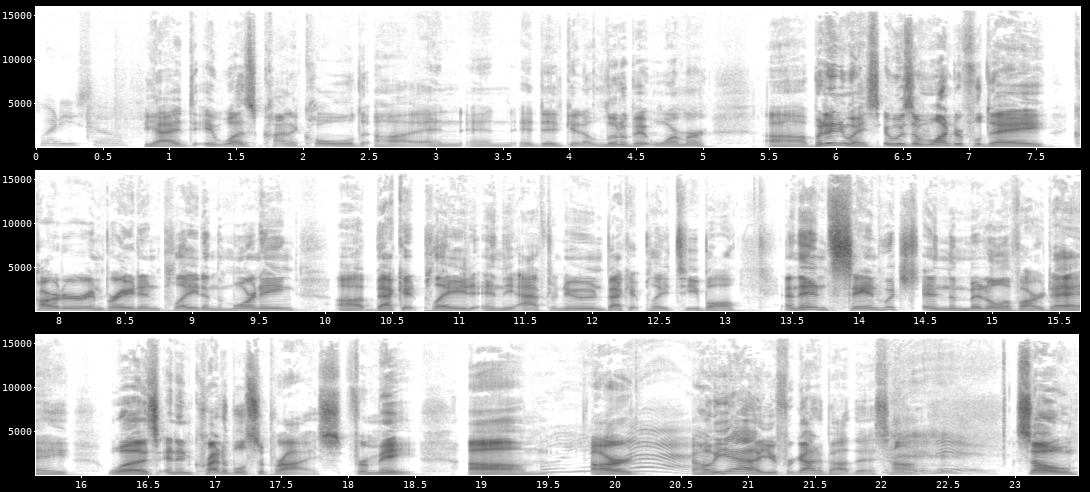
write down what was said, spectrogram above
sweaty. So Yeah, it, it was kind of cold, uh, and and it did get a little bit warmer. Uh, but anyways, it was a wonderful day. Carter and Braden played in the morning. Uh, Beckett played in the afternoon. Beckett played t-ball, and then sandwiched in the middle of our day was an incredible surprise for me. Um, our oh yeah, you forgot about this, huh? So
